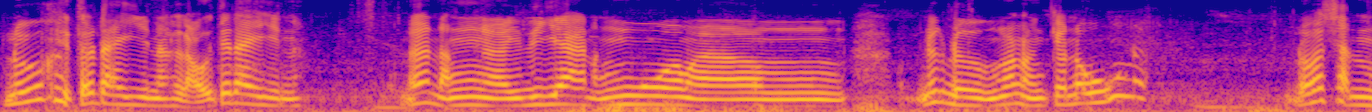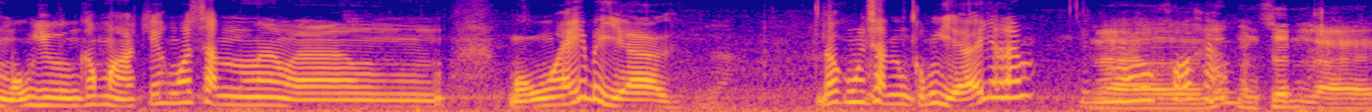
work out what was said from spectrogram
Nước thì tới đây vậy nè lội tới đây vậy nè. Nó nặng đi ra nặng mua mà nước đường nó nặng cho nó uống đó. Đó xanh mụ giường không à chứ không có xanh mà mụ ấy bây giờ đó cũng xanh cũng dễ lắm. Nó khó là lúc khăn mình sinh là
